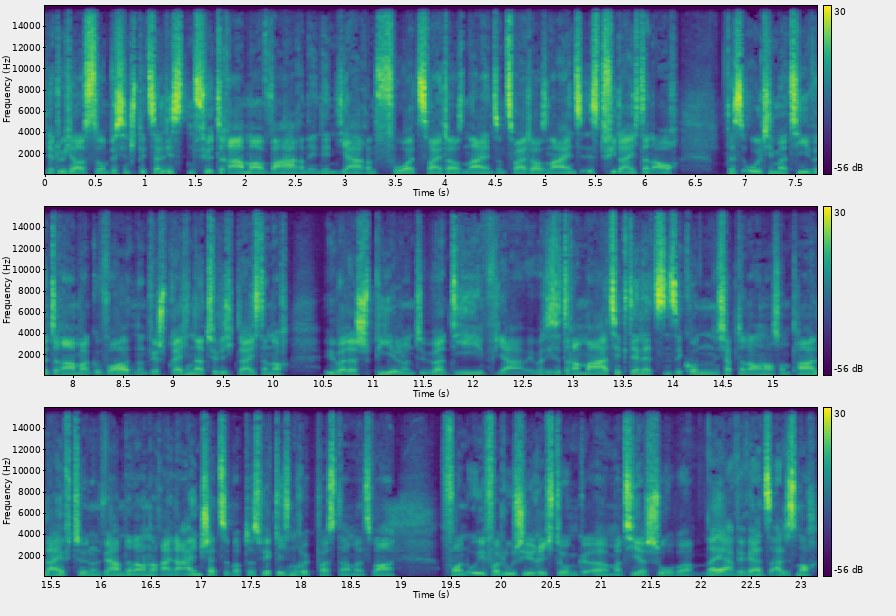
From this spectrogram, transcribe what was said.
ja durchaus so ein bisschen Spezialisten für Drama waren in den Jahren vor 2001 und 2001 ist vielleicht dann auch das ultimative Drama geworden. Und wir sprechen natürlich gleich dann noch über das Spiel und über die, ja, über diese Dramatik der letzten Sekunden. Ich habe dann auch noch so ein paar Live-Töne und wir haben dann auch noch eine Einschätzung, ob das wirklich ein Rückpass damals war von Uefa Lushi Richtung äh, Matthias Schober. Naja, wir werden es alles noch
